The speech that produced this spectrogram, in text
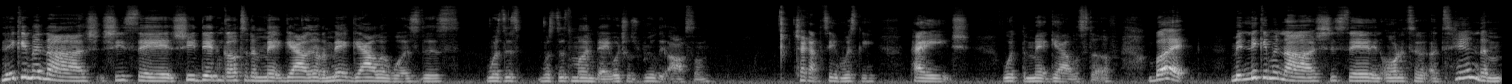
Nicki Minaj. She said she didn't go to the Met Gala. You know, the Met Gala was this was this was this Monday, which was really awesome. Check out the Team Whiskey page with the Met Gala stuff. But Nicki Minaj, she said, in order to attend the,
